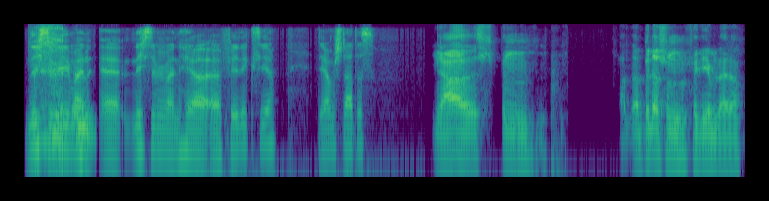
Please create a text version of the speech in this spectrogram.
Nicht so wie mein, äh, nicht so wie mein Herr äh, Felix hier, der am Start ist. Ja, ich bin. hab- Bin da schon vergeben, leider.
